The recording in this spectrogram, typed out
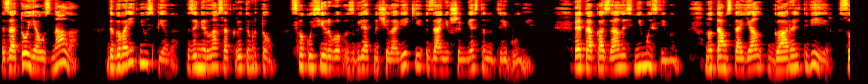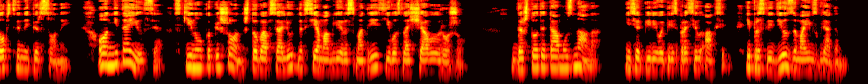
Зато я узнала... Договорить не успела, замерла с открытым ртом, сфокусировав взгляд на человеке, занявшем место на трибуне. Это оказалось немыслимым, но там стоял Гарольд Вейер собственной персоной. Он не таился, скинул капюшон, чтобы абсолютно все могли рассмотреть его слащавую рожу. «Да что ты там узнала?» – нетерпеливо переспросил Аксель и проследил за моим взглядом.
